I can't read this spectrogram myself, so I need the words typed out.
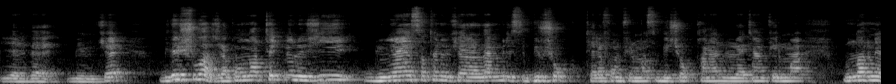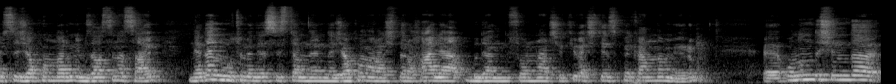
ileride bir ülke. Bir de şu var. Japonlar teknolojiyi dünyaya satan ülkelerden birisi. Birçok telefon firması, birçok panel üreten firma Bunların hepsi Japonların imzasına sahip. Neden multimedya sistemlerinde Japon araçları hala bu denli sorunlar çekiyor açıkçası pek anlamıyorum. Ee, onun dışında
